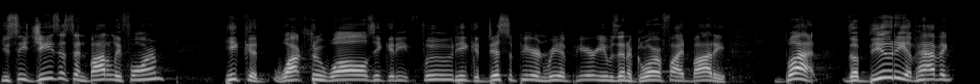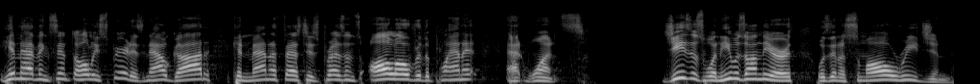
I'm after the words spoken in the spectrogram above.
You see, Jesus in bodily form, he could walk through walls, he could eat food, he could disappear and reappear. He was in a glorified body. But the beauty of having him having sent the Holy Spirit is now God can manifest his presence all over the planet at once. Jesus, when he was on the earth, was in a small region,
